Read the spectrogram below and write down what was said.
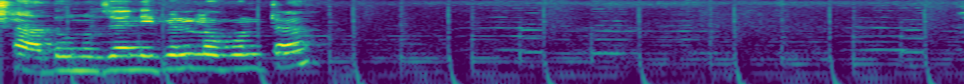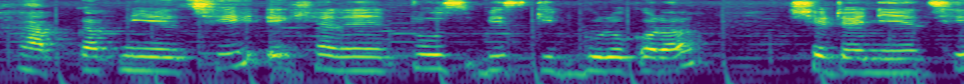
স্বাদ অনুযায়ী নেবেন লবণটা। হাফ কাপ নিয়েছি এখানে টুস বিস্কিট গুঁড়ো করা। সেটাই নিয়েছি।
